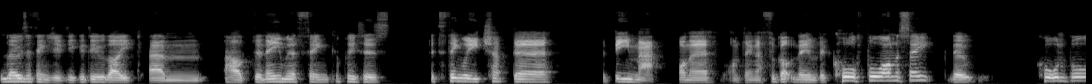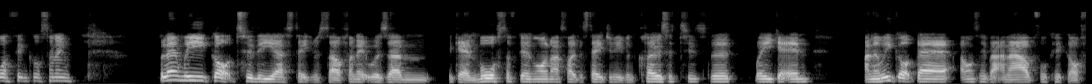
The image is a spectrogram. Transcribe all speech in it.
loads of things you, you could do, like um, how the name of the thing completes it's a thing where you chuck the the beam mat on a on thing. I forgot the name of it. Corfball, I want to say the cornball, I think, or something. But then we got to the uh, stadium itself, and it was um again more stuff going on outside the stadium, even closer to the where you get in. And then we got there, I want to say about an hour before kickoff.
